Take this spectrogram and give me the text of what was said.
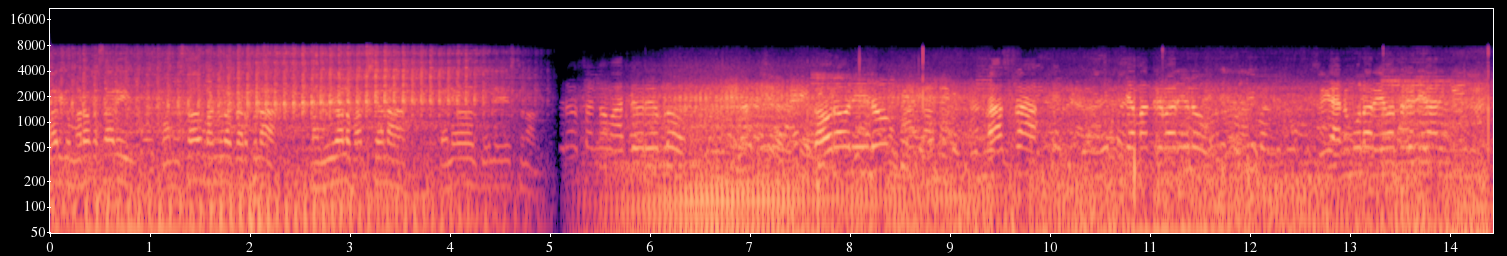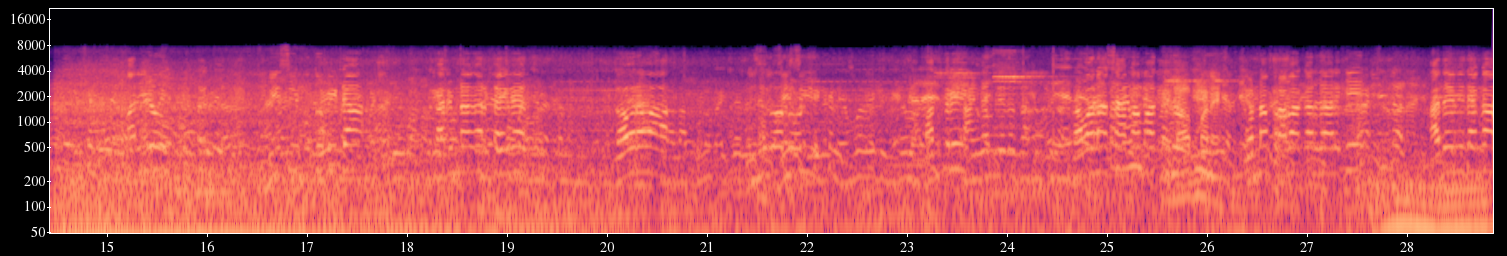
వారికి మరొకసారి మా ముస్తాబ్ మండల తరఫున మా ముదిరాల పక్షాన ధన్యవాదాలు తెలియజేస్తున్నాను. సంఘం ఆధ్వర్యంలో గౌరవనీయులు రాష్ట్ర ముఖ్యమంత్రి వర్యులు శ్రీ అనుమూల రేవంత్ రెడ్డి గారికి మరియు బీసీ ముద్దుబిడ్డ కరీంనగర్ టైగర్ గౌరవ మంత్రి రవాణా శాఖ మంత్రులు ఉన్న ప్రభాకర్ గారికి అదేవిధంగా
